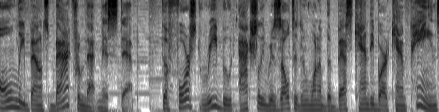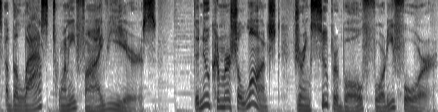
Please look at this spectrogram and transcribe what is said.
only bounced back from that misstep, the forced reboot actually resulted in one of the best candy bar campaigns of the last 25 years. The new commercial launched during Super Bowl 44.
